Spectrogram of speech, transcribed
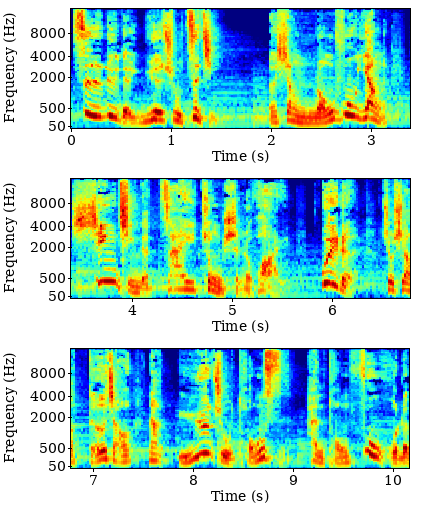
自律的约束自己，而像农夫一样辛勤的栽种神的话语，为了就是要得着那与主同死和同复活的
